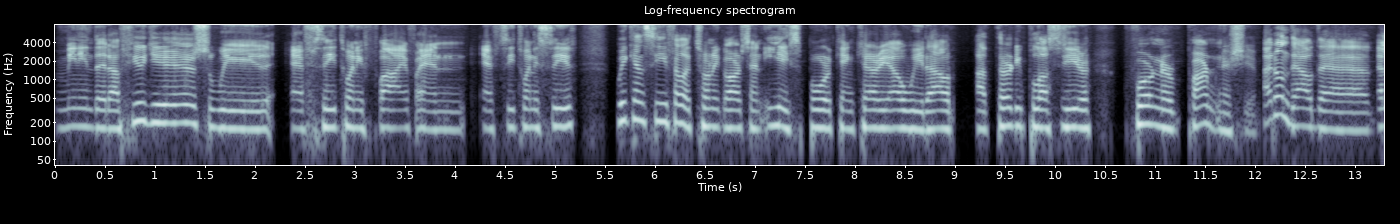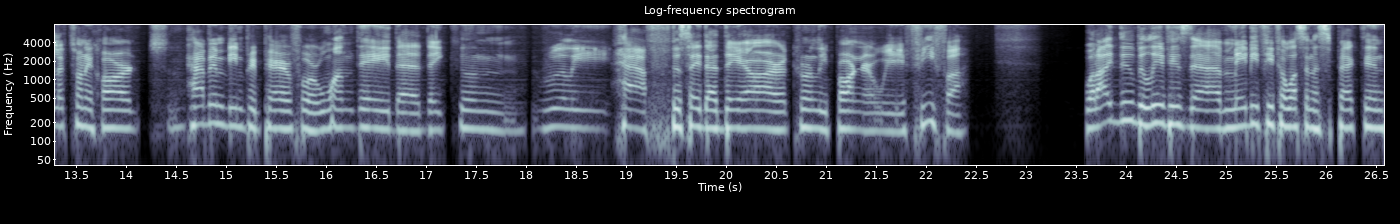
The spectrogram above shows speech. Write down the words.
meaning that a few years with FC25 and FC26, we can see if Electronic Arts and EA Sport can carry out without a 30 plus year foreigner partnership. I don't doubt that Electronic Arts haven't been prepared for one day that they couldn't really have to say that they are currently partner with FIFA what I do believe is that maybe FIFA wasn't expecting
